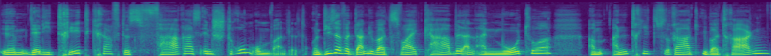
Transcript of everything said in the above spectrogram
ähm, der die Tretkraft des Fahrers in Strom umwandelt. Und dieser wird dann über zwei Kabel an einen Motor am Antriebsrad übertragen,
